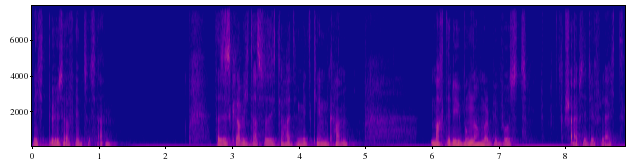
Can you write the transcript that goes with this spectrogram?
nicht böse auf ihn zu sein. Das ist, glaube ich, das, was ich dir heute mitgeben kann. Mach dir die Übung nochmal bewusst. Schreib sie dir vielleicht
